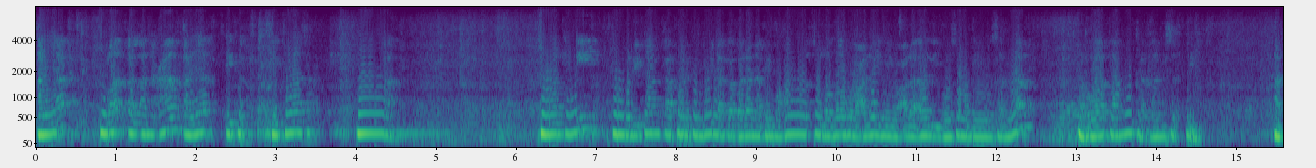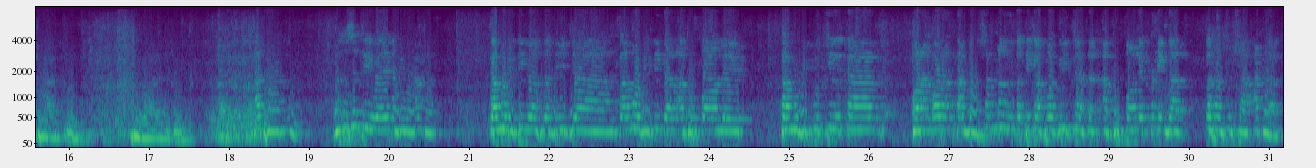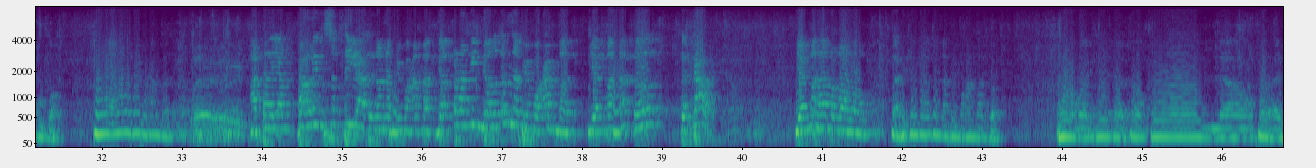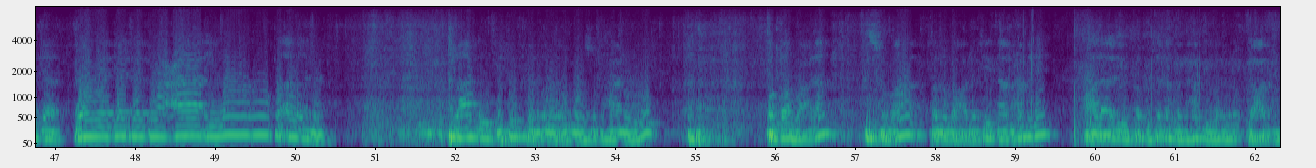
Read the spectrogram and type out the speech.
ayat surat Al-An'am ayat 35 Surat ini memberikan kabar gembira kepada Nabi Muhammad Sallallahu Alaihi wa ala alihi Wasallam bahwa kamu jangan sedih. Ada aku, juara itu. Ada aku. Masa sedih wahai Nabi Muhammad? Kamu ditinggal Khadijah, kamu ditinggal Abu Talib, kamu dikucilkan, orang-orang tambah senang ketika Khadijah dan Abu Talib meninggal. Karena susah, ada aku kok. Nabi Muhammad. Ada yang paling setia dengan Nabi Muhammad, gak pernah ninggalkan Nabi Muhammad yang maha ke kekal, yang maha menolong, gak ditinggalkan Nabi Muhammad kok. ووجدك ضالا فهدى ووجدك عائلا فأغنى selalu dituntun oleh Allah Subhanahu. Wallahu a'lam bishawab. Sallallahu alaihi wa sallam Muhammadin wa ala alihi wa sahbihi wa sallam. Alhamdulillahirabbil alamin.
